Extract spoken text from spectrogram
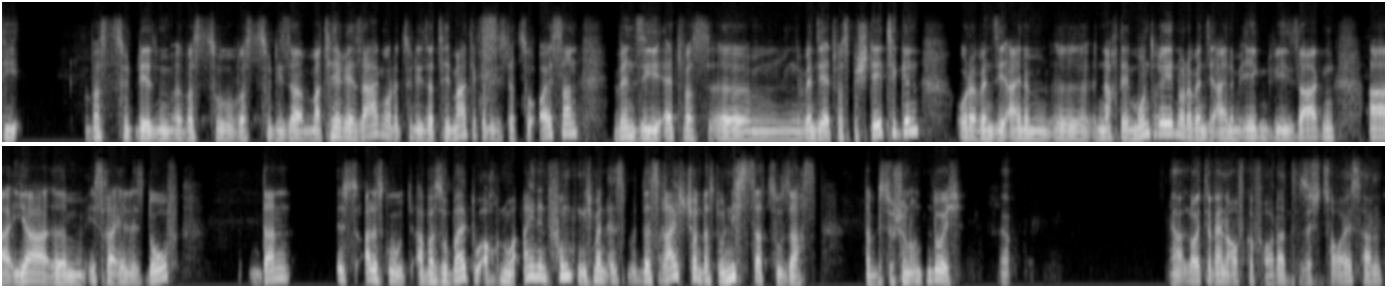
die was zu diesem, was zu, was zu dieser Materie sagen oder zu dieser Thematik oder sich dazu äußern, wenn sie etwas, ähm, wenn sie etwas bestätigen oder wenn sie einem äh, nach dem Mund reden oder wenn sie einem irgendwie sagen, ah, ja, ähm, Israel ist doof, dann ist alles gut. Aber sobald du auch nur einen Funken, ich meine, das reicht schon, dass du nichts dazu sagst, dann bist du schon unten durch. Ja. Leute werden aufgefordert, sich zu äußern,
